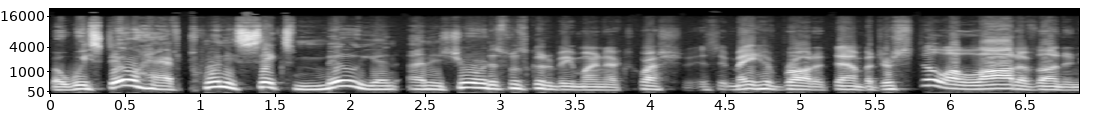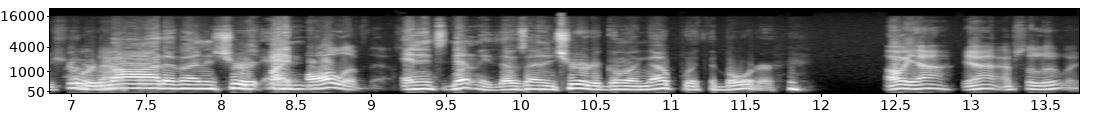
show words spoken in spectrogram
but we still have 26 million uninsured. This was going to be my next question. Is it may have brought it down, but there's still a lot of uninsured. A lot of uninsured, and all of this. and incidentally, those uninsured are going up with the border oh yeah, yeah, absolutely.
